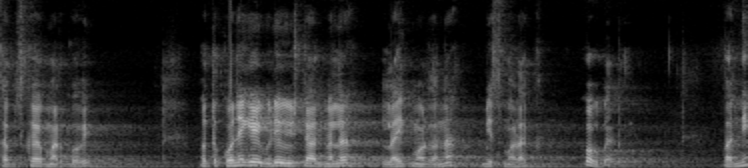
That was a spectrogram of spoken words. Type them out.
ಸಬ್ಸ್ಕ್ರೈಬ್ ಮಾಡ್ಕೋರಿ. ಮತ್ತು ಕೊನೆಗೆ ವಿಡಿಯೋ ಇಷ್ಟ ಆದಮೇಲೆ ಲೈಕ್ ಮಾಡೋದನ್ನು ಮಿಸ್ ಮಾಡೋಕ್ಕೆ ಹೋಗಬೇಡ್ರಿ. ಬನ್ನಿ,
